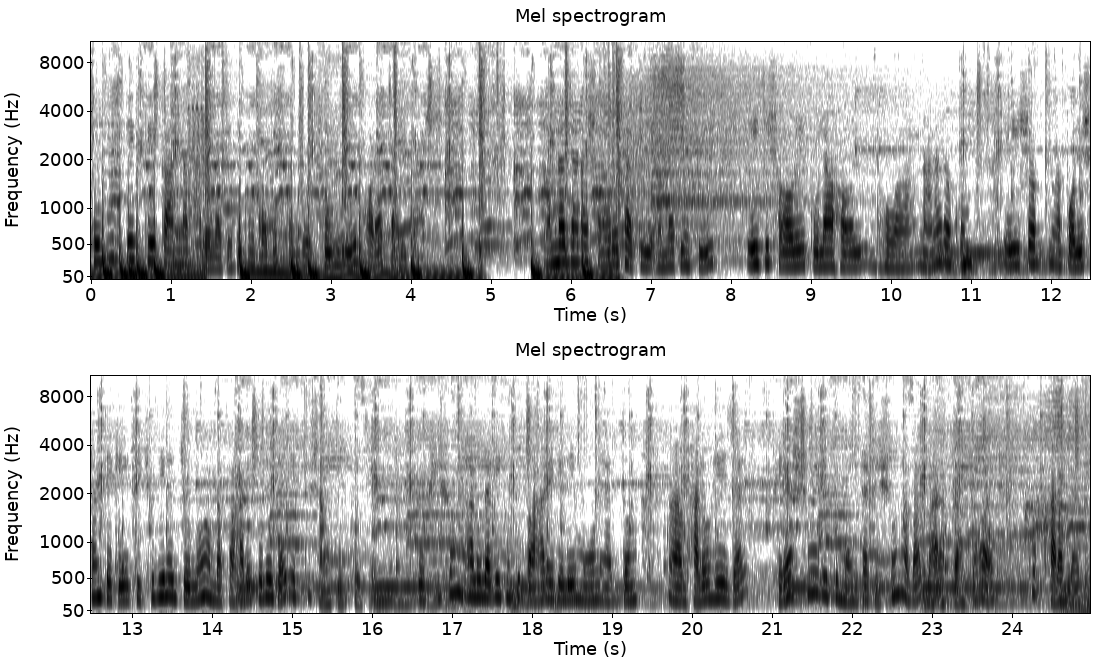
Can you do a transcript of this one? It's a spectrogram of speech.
সবুজ দেখতে কার না ভালো লাগে? দেখুন কত সুন্দর সবুজে ভরা চারিপাশ। আমরা যারা শহরে থাকি, আমরা কিন্তু এই যে শহরের কোলাহল, ধোঁয়া, নানা রকম এইসব পলিউশন থেকে কিছুদিনের জন্য আমরা পাহাড়ে চলে যাই একটু শান্তির খোঁজে। তো ভীষণ ভালো লাগে কিন্তু পাহাড়ে গেলে মন একদম ভালো হয়ে যায়। ফেরার সময় কিন্তু মনটা ভীষণ আবার ভারাক্রান্ত হয়। খুব খারাপ লাগে।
